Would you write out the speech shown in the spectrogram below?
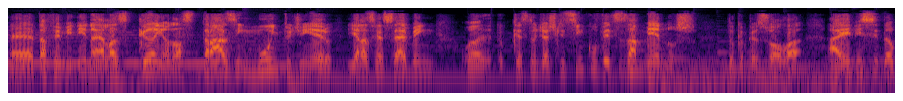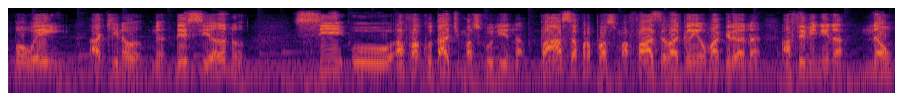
é, da feminina, elas ganham, elas trazem muito dinheiro e elas recebem questão de acho que cinco vezes a menos do que o pessoal lá. A NCAA aqui no, desse ano, se o, a faculdade masculina passa para a próxima fase, ela ganha uma grana. A feminina não,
